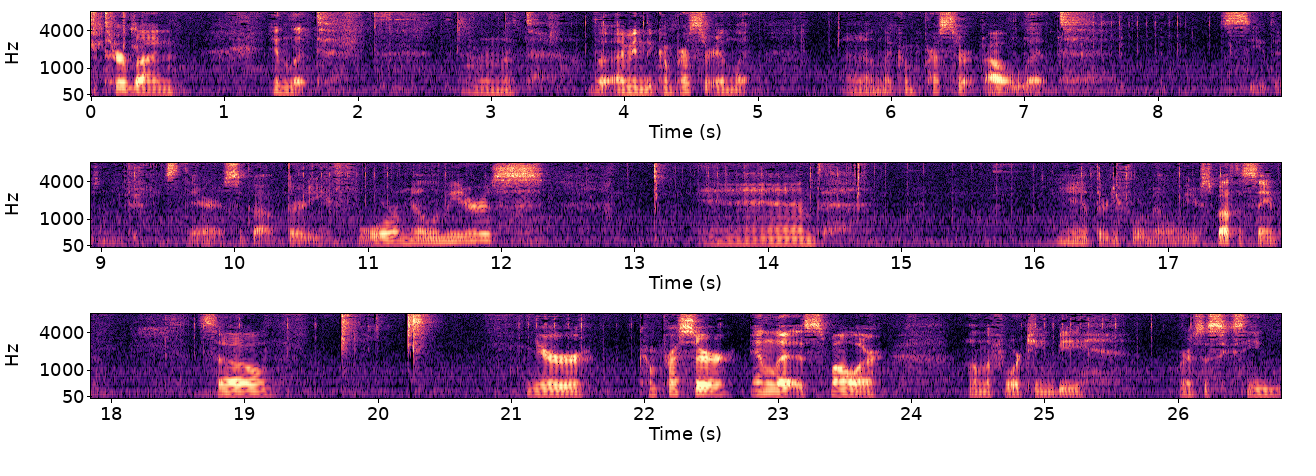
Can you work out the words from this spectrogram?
the turbine inlet. And then the the I mean the compressor inlet and the compressor outlet. Let's see if there's any difference there. It's about 34 millimeters and yeah 34 millimeters about the same so your compressor inlet is smaller on the 14B whereas the 16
